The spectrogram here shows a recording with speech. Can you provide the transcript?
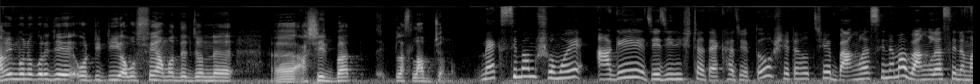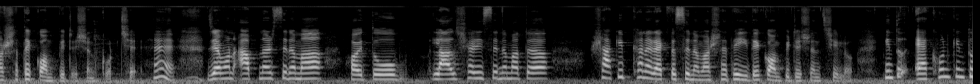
আমি মনে করি যে ওটিটি অবশ্যই আমাদের জন্য আশীর্বাদ প্লাস লাভজনক। ম্যাক্সিমাম সময়ে আগে যে জিনিসটা দেখা যেত সেটা হচ্ছে বাংলা সিনেমা বাংলা সিনেমার সাথে কম্পিটিশন করছে হ্যাঁ? যেমন আপনার সিনেমা হয়তো লাল শাড়ি সিনেমাটা শাকিব খানের একটা সিনেমার সাথে ঈদে কম্পিটিশন ছিল। কিন্তু এখন কিন্তু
